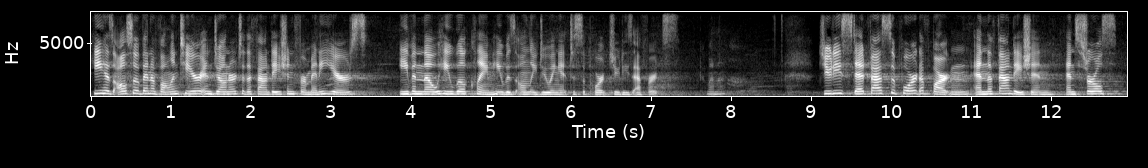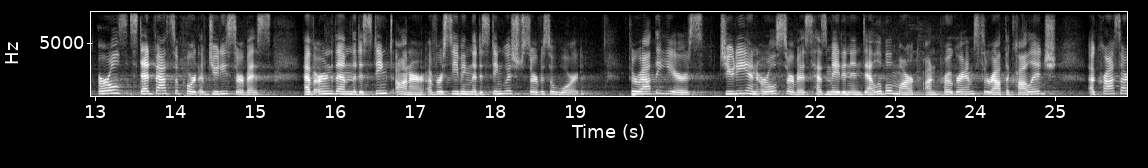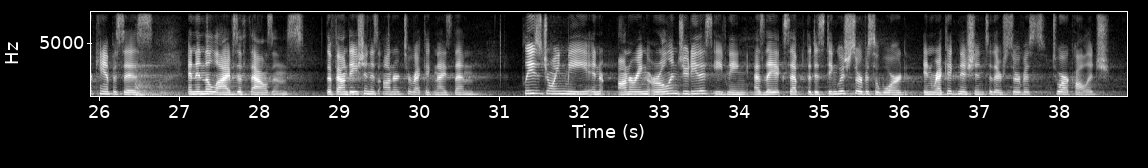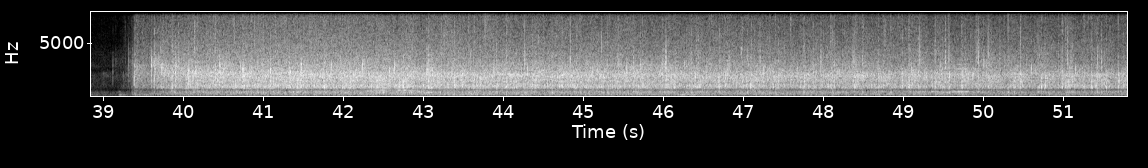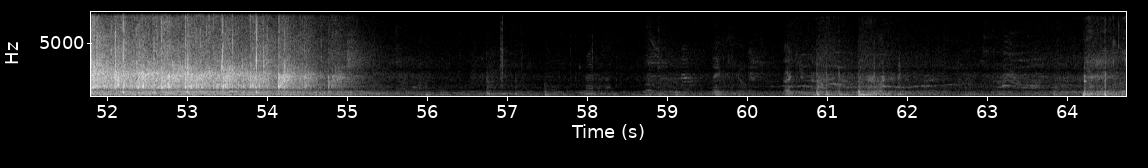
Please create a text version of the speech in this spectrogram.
He has also been a volunteer and donor to the foundation for many years, even though he will claim he was only doing it to support Judy's efforts. Come on up. Judy's steadfast support of Barton and the foundation, and Earl's, Earl's steadfast support of Judy's service have earned them the distinct honor of receiving the Distinguished Service Award. Throughout the years, Judy and Earl's service has made an indelible mark on programs throughout the college, across our campuses, and in the lives of thousands. The Foundation is honored to recognize them. Please join me in honoring Earl and Judy this evening as they accept the Distinguished Service Award in recognition to their service to our college.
